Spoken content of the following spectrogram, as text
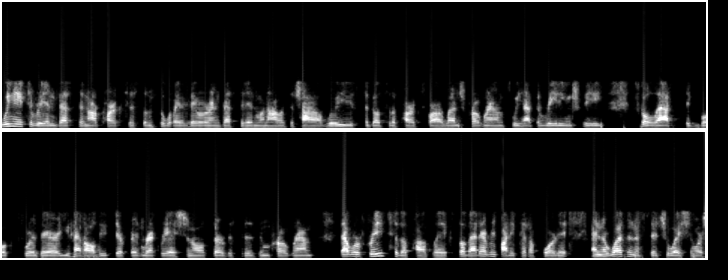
we need to reinvest in our park systems the way they were invested in when I was a child. We used to go to the parks for our lunch programs. We had the reading tree, scholastic books were there. You had all these different recreational services and programs that were free to the public so that everybody could afford it. And there wasn't a situation where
